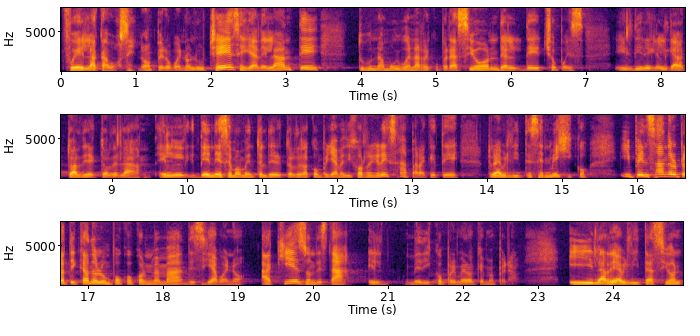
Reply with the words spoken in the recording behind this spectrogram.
fue el acabose, ¿no? Pero bueno, luché, seguí adelante, tuve una muy buena recuperación, de, hecho, pues el, actual director de la, en ese momento el director de la compañía me dijo, regresa para que te rehabilites en México. Y pensándolo, platicándolo un poco con mi mamá, decía, bueno, aquí es donde está el médico primero que me operó. Y la rehabilitación,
